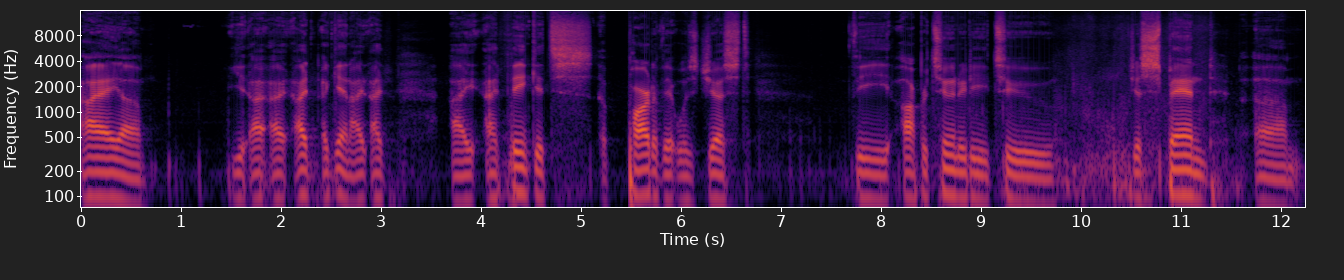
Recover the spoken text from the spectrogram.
I. Uh, I, I, again, I, I, I, I think it's a part of it was just the opportunity to just spend um,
